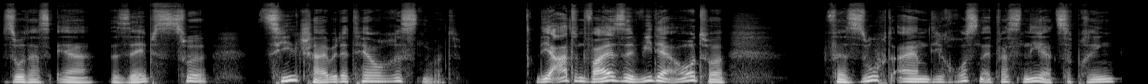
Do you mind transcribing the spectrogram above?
so dass er selbst zur Zielscheibe der Terroristen wird. Die Art und Weise, wie der Autor versucht, einem die Russen etwas näher zu bringen,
